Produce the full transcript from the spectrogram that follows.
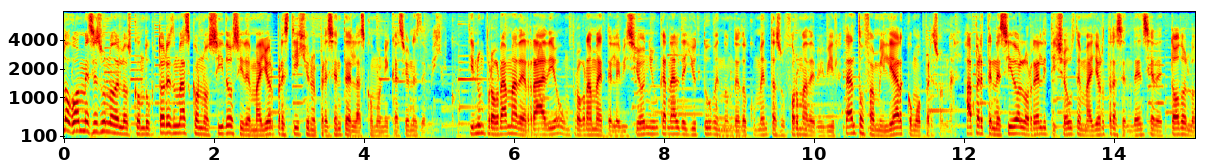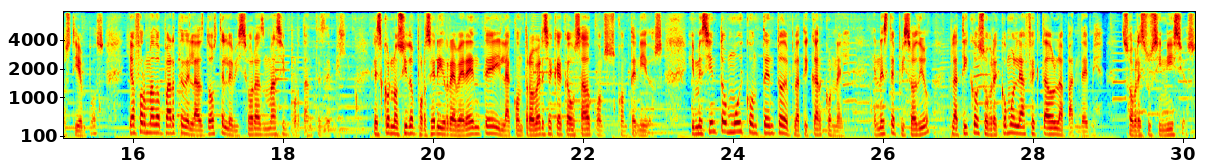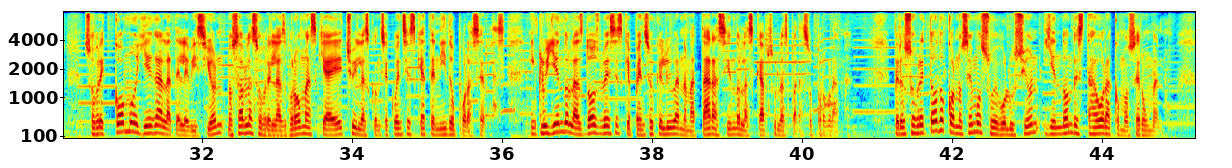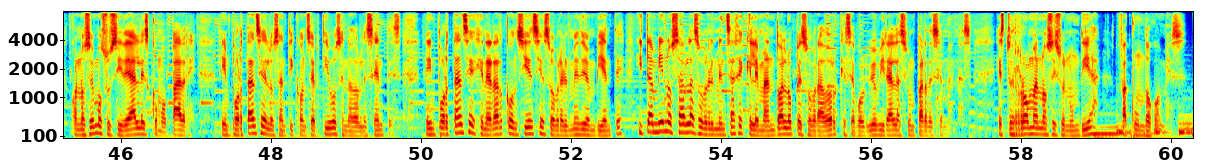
Facundo Gómez es uno de los conductores más conocidos y de mayor prestigio en el presente de las comunicaciones de México. Tiene un programa de radio, un programa de televisión y un canal de YouTube en donde documenta su forma de vivir, tanto familiar como personal. Ha pertenecido a los reality shows de mayor trascendencia de todos los tiempos y ha formado parte de las dos televisoras más importantes de México. Es conocido por ser irreverente y la controversia que ha causado con sus contenidos, y me siento muy contento de platicar con él. En este episodio platico sobre cómo le ha afectado la pandemia, sobre sus inicios, sobre cómo llega a la televisión, nos habla sobre las bromas que ha hecho y las consecuencias que ha tenido por hacerlas, incluyendo las dos veces que pensó que lo iban a matar haciendo las cápsulas para su programa pero sobre todo conocemos su evolución y en dónde está ahora como ser humano. Conocemos sus ideales como padre, la importancia de los anticonceptivos en adolescentes, la importancia de generar conciencia sobre el medio ambiente y también nos habla sobre el mensaje que le mandó a López Obrador que se volvió viral hace un par de semanas. Esto es Roma no se hizo en un día, Facundo Gómez.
